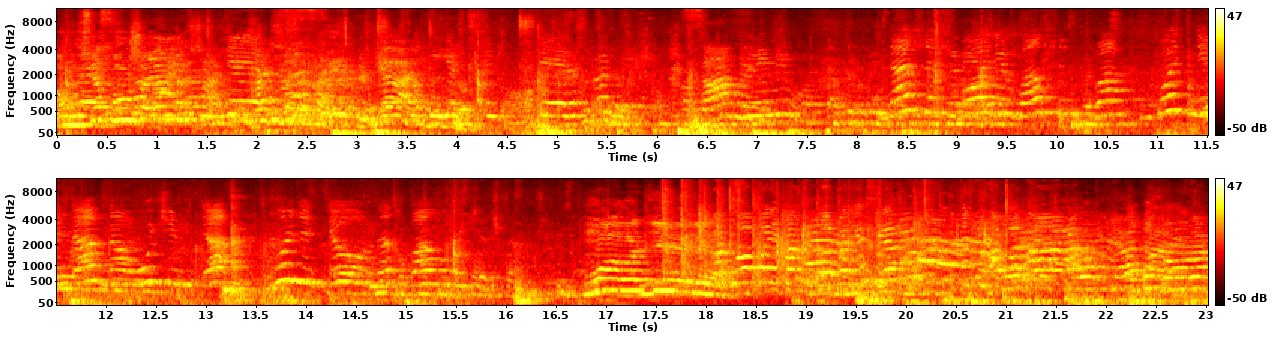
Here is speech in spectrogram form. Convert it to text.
А мы все слушаем. Наша школе волшебства, хоть недавно учимся, будет все у нас получится. Молодец! Похлопали, похлопали все. А подарок? А подарок?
